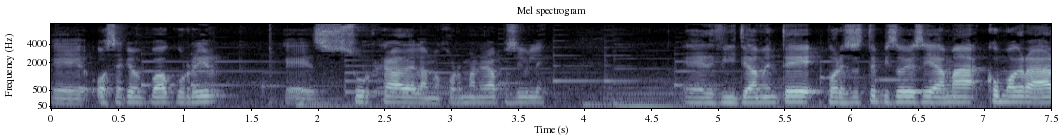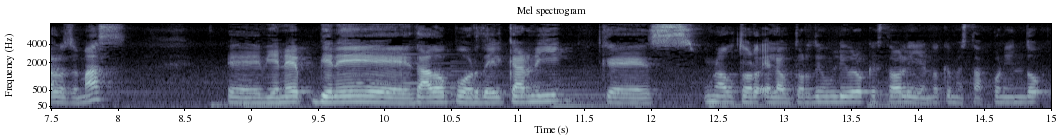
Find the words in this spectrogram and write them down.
eh, o sea que me pueda ocurrir, surja de la mejor manera posible. Eh, definitivamente, por eso este episodio se llama Cómo agradar a los demás. Eh, viene, viene dado por Dale Carnegie, que es un autor, el autor de un libro que he estado leyendo que me está poniendo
